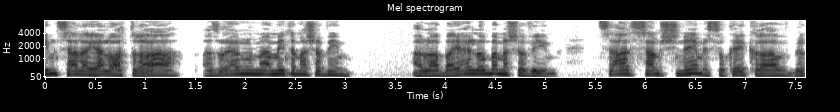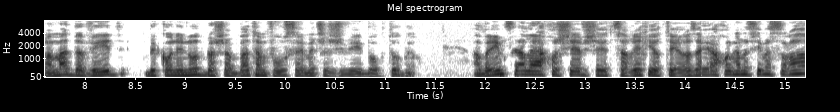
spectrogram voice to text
אם צה"ל היה לו התראה, אז הוא היה מעמיד את המשאבים. הלוא הבעיה היא לא במשאבים. צה"ל שם שני מסוקי קרב ברמת דוד בכוננות בשבת המפורסמת של 7 באוקטובר. אבל אם צה"ל היה חושב שצריך יותר, אז היה יכול גם לשים עשרה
